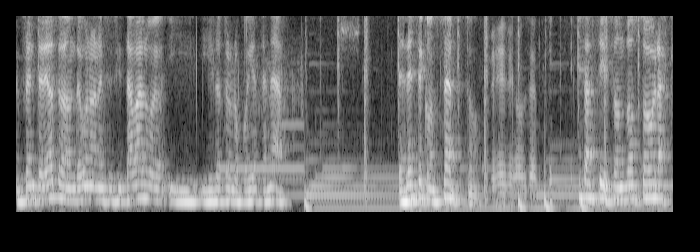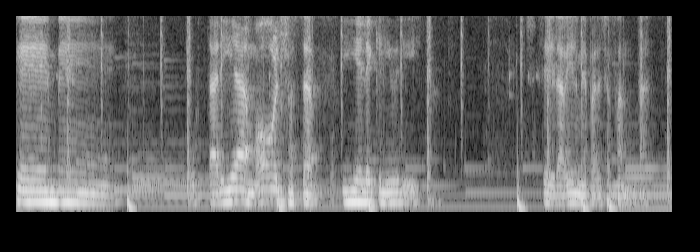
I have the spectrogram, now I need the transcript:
enfrente de otra donde uno necesitaba algo y, el otro lo podía tener. Desde ese concepto. Desde ese concepto. Es así, son dos obras que me gustaría mucho hacer. Y El Equilibrista. Sí, la vi me pareció fantástica.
